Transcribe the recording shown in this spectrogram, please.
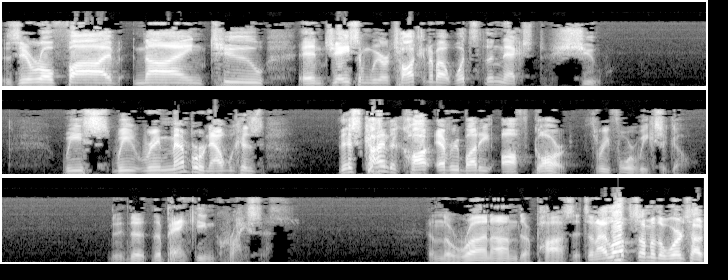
0592. And Jason, we were talking about what's the next shoe. We, we remember now because this kind of caught everybody off guard three, four weeks ago. The, the, the banking crisis and the run on deposits. And I love some of the words how,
